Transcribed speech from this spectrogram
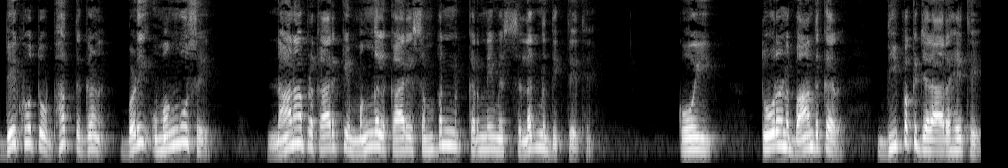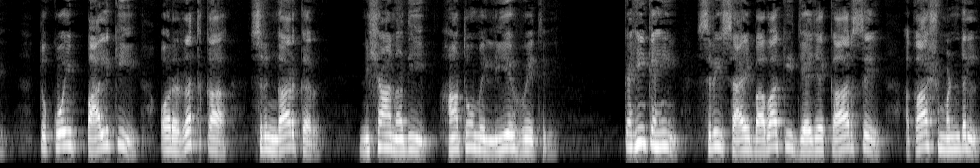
देखो तो भक्तगण बड़ी उमंगों से नाना प्रकार के मंगल कार्य संपन्न करने में संलग्न दिखते थे। कोई तोरण बांधकर दीपक जला रहे थे तो कोई पालकी और रथ का श्रृंगार कर निशान आदि हाथों में लिए हुए थे। कहीं कहीं श्री साई बाबा की जय जयकार से आकाश मंडल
